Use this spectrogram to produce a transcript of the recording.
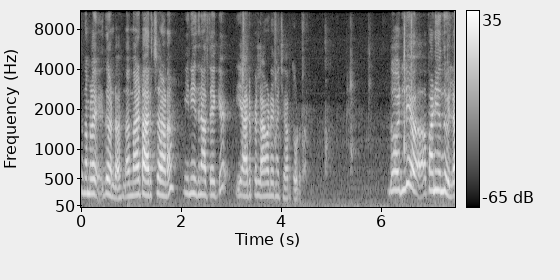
നമ്മൾ ഇത് കണ്ടോ നന്നായിട്ട് അരച്ചതാണ്. ഇനി ഇതിനകത്തേക്ക് ഈ അരപ്പെല്ലാം കൂടെ അങ്ങ് ചേർത്ത് കൊടുക്കാം. ഇത് വലിയ പണിയൊന്നുമില്ല.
